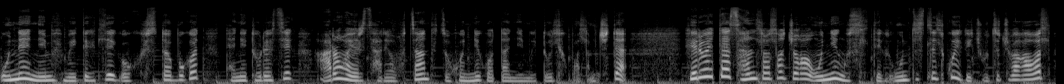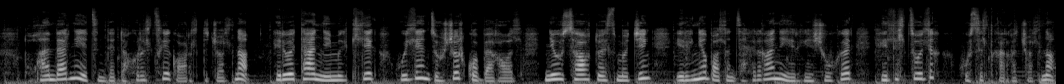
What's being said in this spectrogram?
үнэ нэмэх мэдээллийг өгөх ёстой бөгөөд таны түрээсийг 12 сарын хугацаанд зөвхөн нэг удаа нэмэгдүүлэх боломжтой. Хэрвээ та санал болгож байгаа үнийн өсөлтийг үндэслэлгүй гэж үзэж байгаа бол тухайн байрны эзэндээ тохиролцохыг оролдож болно. Хэрвээ та нэмэгдлийг хүлээн зөвшөөрөхгүй байгаа бол New South Wales мужийн иргэний болон захиргааны иргэн шүүхээр хэлэлцүүлэх хүсэлт гаргаж болно.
